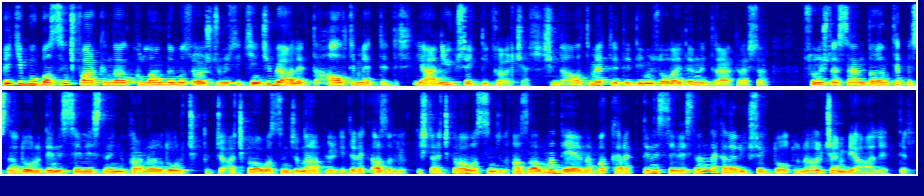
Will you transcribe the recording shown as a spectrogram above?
Peki bu basınç farkından kullandığımız ölçtüğümüz ikinci bir alette altimetredir. Yani yükseklik ölçer. Şimdi altimetre dediğimiz olayda nedir arkadaşlar? Sonuçta sen dağın tepesine doğru deniz seviyesinden yukarılara doğru çıktıkça açık hava basıncı ne yapıyor? Giderek azalıyor. İşte açık hava basıncının azalma değerine bakarak deniz seviyesinden ne kadar yüksekte olduğunu ölçen bir alettir.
